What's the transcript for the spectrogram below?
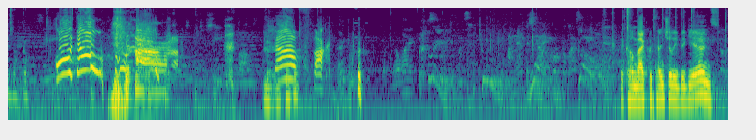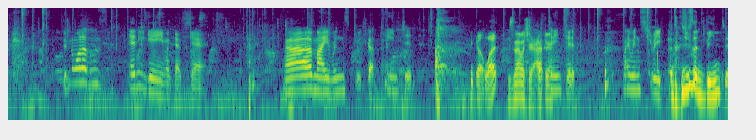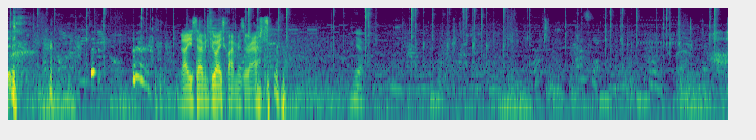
Isabelle, go. Oh no! no! Fuck! The comeback potentially begins. Didn't want to lose any game against Gan. Ah, my win streak got tainted. You got what? Isn't that what you're Got after? tainted. My win streak. I thought you said beanted. Not used to having two ice climbers around. Yeah. Oh.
